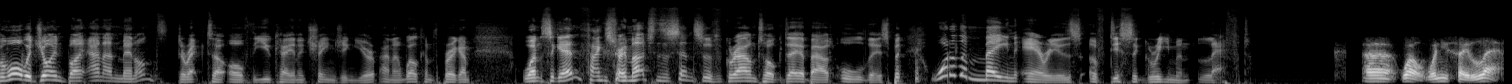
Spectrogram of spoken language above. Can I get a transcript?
For more, we're joined by Anand Menon, Director of the UK in a Changing Europe. Anand, welcome to the programme. Once again, thanks very much. There's a sense of Groundhog Day about all this, but what are the main areas of disagreement left? Uh, well, when you say left,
